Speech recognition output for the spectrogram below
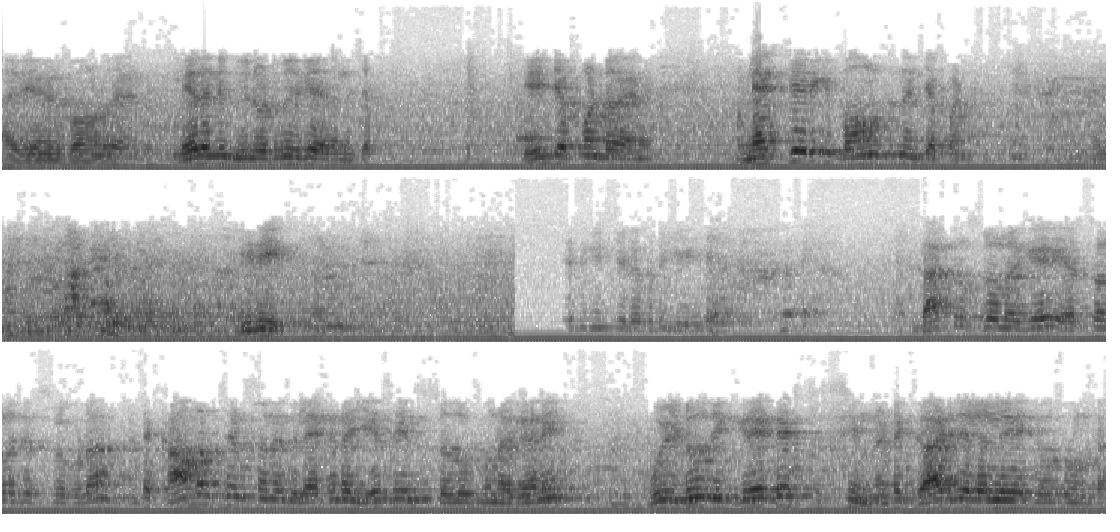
అదేమి బాగుండదండి లేదండి మీ నోటి మీదకే ఏదైనా చెప్పండి. ఏం చెప్పంటారు నెక్స్ట్ ఇయర్కి బాగుంటుందని చెప్పండి. ఇది. ఇచ్చేటప్పటికి డాక్టర్స్లో లాగే ఎస్ట్రాలజర్స్లో కూడా అంటే కామన్ సెన్స్ అనేది లేకుండా ఏ సైన్స్ చదువుకున్నా కానీ we do the greatest sin అంటే గాడిదలే చదువుతూ ఉంటా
